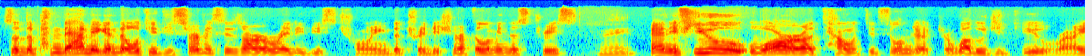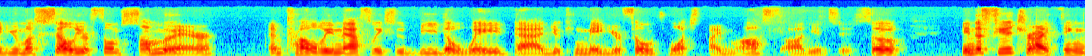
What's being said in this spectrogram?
So the pandemic and the OTT services are already destroying the traditional film industries. Right. And if you were a talented film director, what would you do, right? You must sell your film somewhere, and probably Netflix would be the way that you can make your films watched by mass audiences. So in the future, I think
